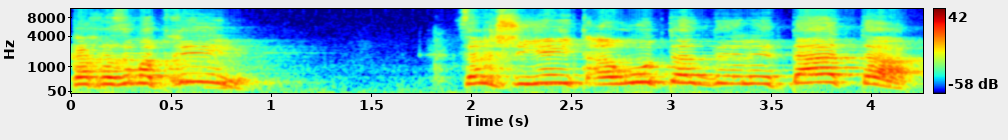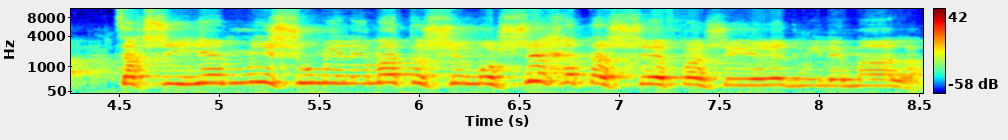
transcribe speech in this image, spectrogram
ככה זה מתחיל. צריך שיהיה התערותא דלתתא, צריך שיהיה מישהו מלמטה שמושך את השפע שירד מלמעלה.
